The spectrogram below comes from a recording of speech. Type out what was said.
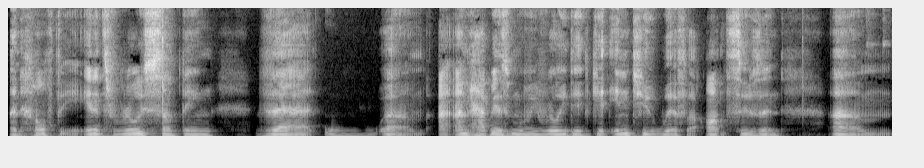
unhealthy. And it's really something that um, I- am happy this movie really did get into with uh, Aunt Susan. Um,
